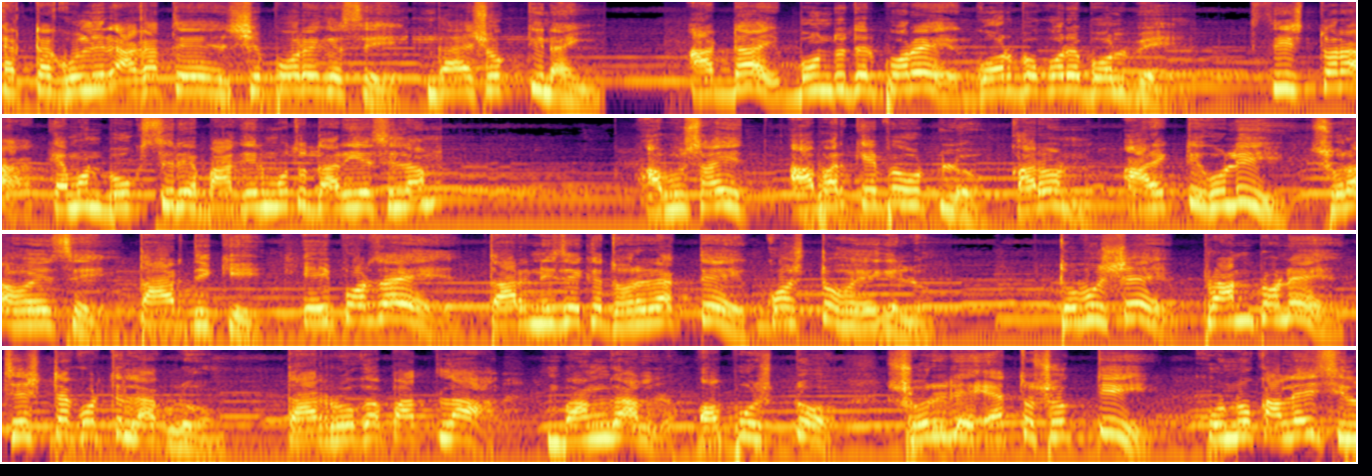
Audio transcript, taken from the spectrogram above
একটা গুলির আঘাতে সে পড়ে গেছে, গায়ে শক্তি নাই। আড্ডায় বন্ধুদের পরে গর্ব করে বলবে "সিস তোরা? কেমন বুক ছিঁড়ে বাঘের মতো দাঁড়িয়েছিলাম। আবু সাইদ আবার কেঁপে উঠল, কারণ আরেকটি গুলি ছোড়া হয়েছে তার দিকে। এই পর্যায়ে তার নিজেকে ধরে রাখতে কষ্ট হয়ে গেল। তবু সে প্রাণপণে চেষ্টা করতে লাগল। তার রোগা পাতলা বাঙ্গাল অপুষ্ট শরীরে এত শক্তি কোনো কালেই ছিল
